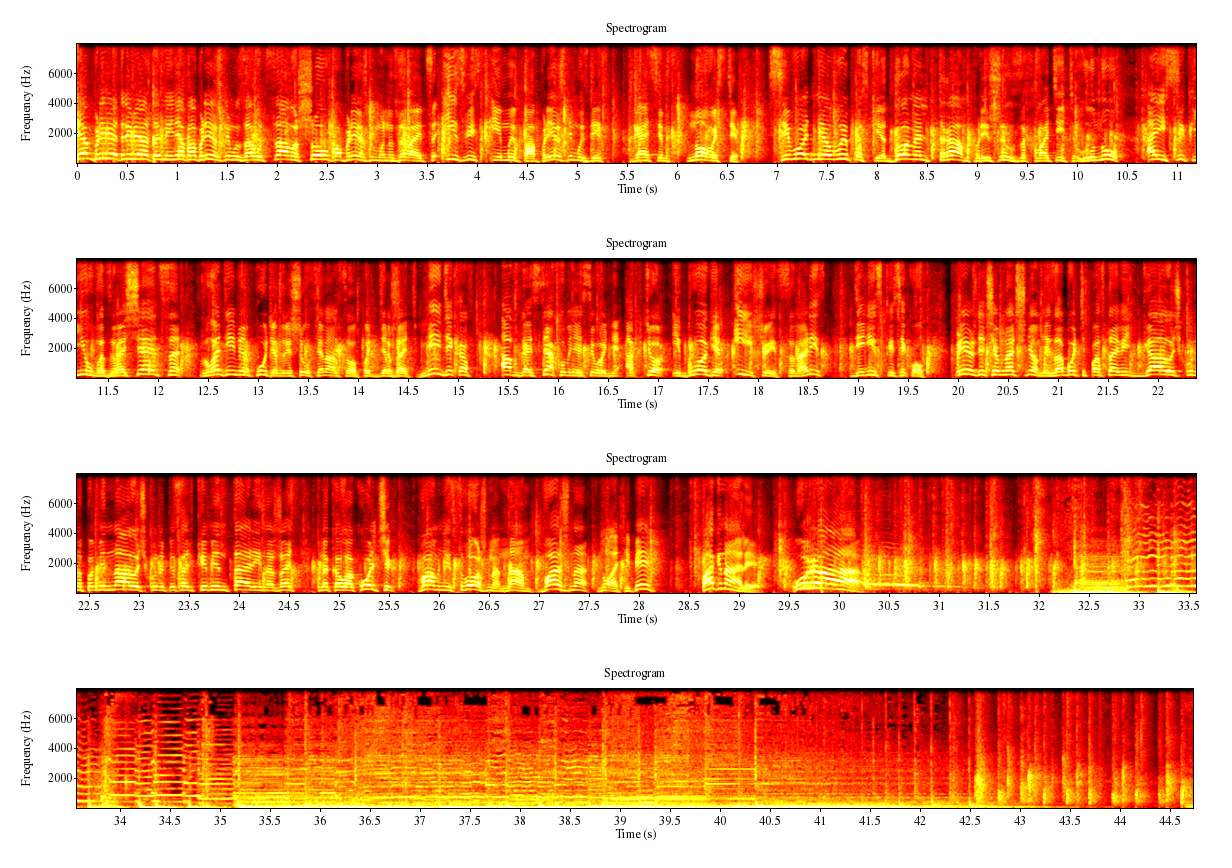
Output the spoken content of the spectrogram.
Всем привет, ребята! Меня по-прежнему зовут Сава. Шоу по-прежнему называется «Известь», и мы по-прежнему здесь гасим новости. Сегодня в выпуске Дональд Трамп решил захватить Луну, ICQ возвращается, Владимир Путин решил финансово поддержать медиков, а в гостях у меня сегодня актер и блогер, и еще и сценарист Денис Косяков. Прежде чем начнем, не забудьте поставить галочку, напоминалочку, написать комментарий, нажать на колокольчик. Вам не сложно, нам важно. Ну а теперь погнали! Ура!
